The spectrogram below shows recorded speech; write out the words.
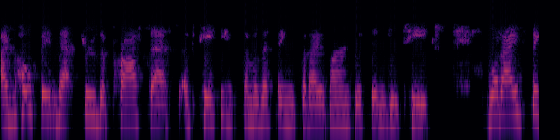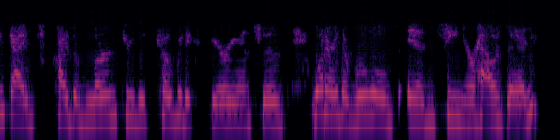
I'm hoping that through the process of taking some of the things that I learned within boutiques, what I think I've kind of learned through this COVID experience is what are the rules in senior housing,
